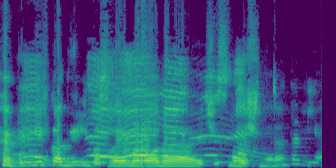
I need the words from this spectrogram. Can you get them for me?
Прививка от гриппа своего рода чесночная. Это миф.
